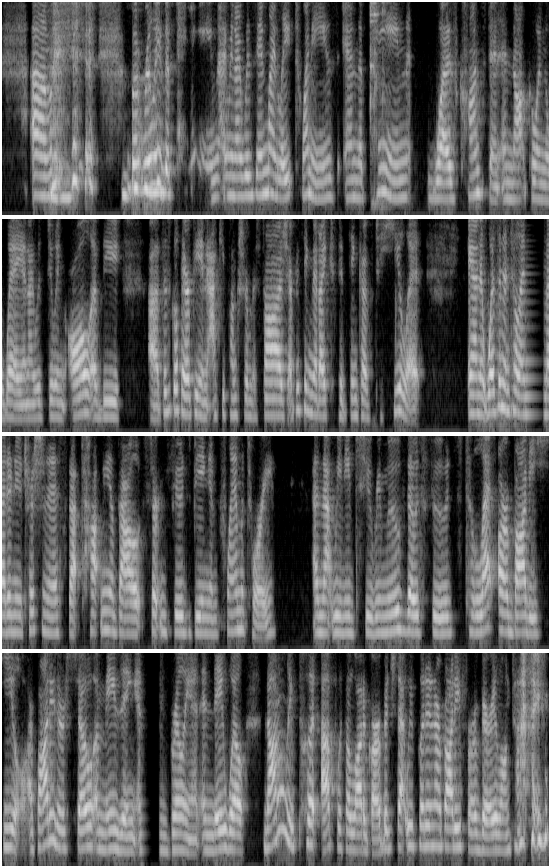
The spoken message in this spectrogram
Um, but really the pain, I mean, I was in my late twenties and the pain was constant and not going away. And I was doing all of the uh, physical therapy and acupuncture, massage, everything that I could think of to heal it. And it wasn't until I met a nutritionist that taught me about certain foods being inflammatory and that we need to remove those foods to let our body heal. Our bodies are so amazing and brilliant and they will not only put up with a lot of garbage that we put in our body for a very long time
